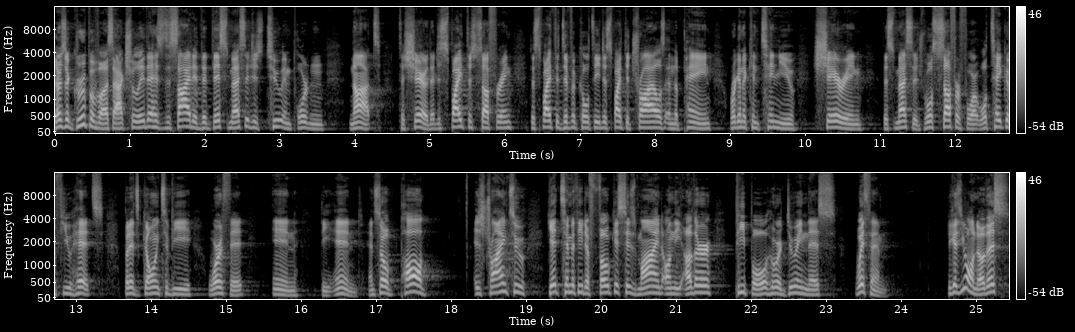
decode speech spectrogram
There's a group of us actually that has decided that this message is too important not to share. That despite the suffering, despite the difficulty, despite the trials and the pain, we're going to continue sharing this message. We'll suffer for it, we'll take a few hits, but it's going to be worth it in the end. And so Paul is trying to get Timothy to focus his mind on the other people who are doing this with him. Because you all know this,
